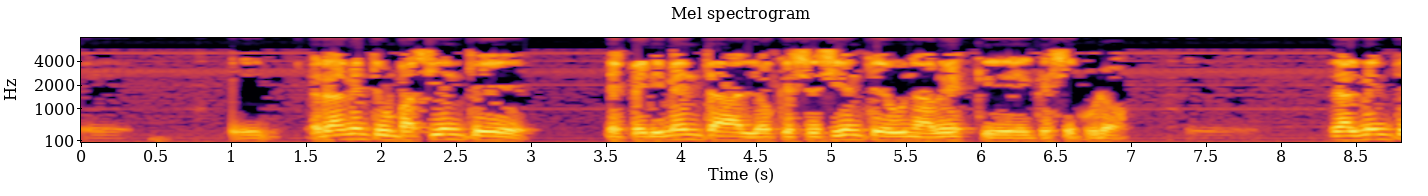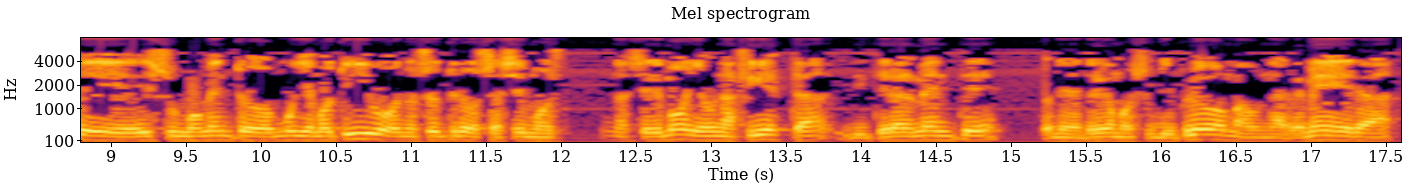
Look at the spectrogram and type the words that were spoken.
Eh, eh, realmente un paciente experimenta lo que se siente una vez que, se curó. Realmente es un momento muy emotivo, nosotros hacemos una ceremonia, una fiesta, literalmente, donde le entregamos un diploma, una remera.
